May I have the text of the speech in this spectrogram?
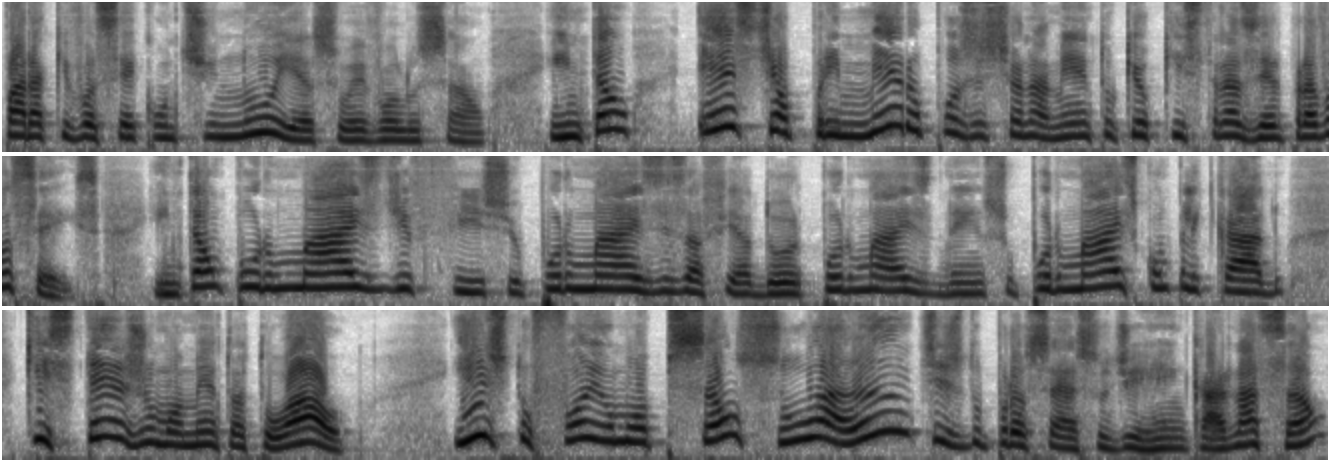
para que você continue a sua evolução. Então, este é o primeiro posicionamento que eu quis trazer para vocês. Então, por mais difícil, por mais desafiador, por mais denso, por mais complicado que esteja o momento atual, isto foi uma opção sua antes do processo de reencarnação,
